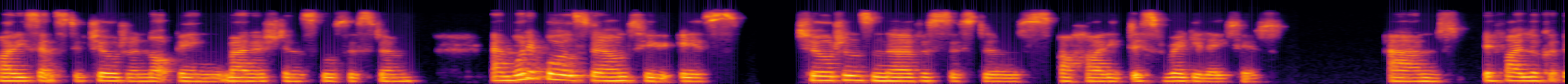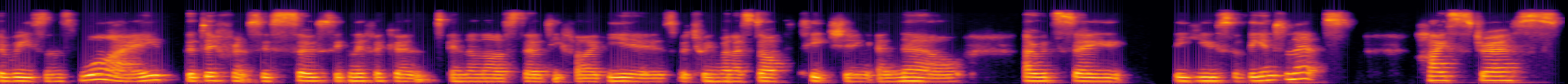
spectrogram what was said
Highly sensitive children not being managed in the school system. And what it boils down to is children's nervous systems are highly dysregulated. And if I look at the reasons why, the difference is so significant in the last 35 years between when I started teaching and now, I would say the use of the internet, high stress,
